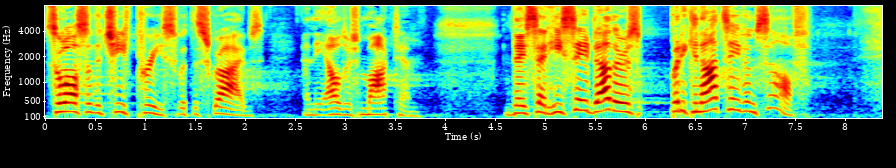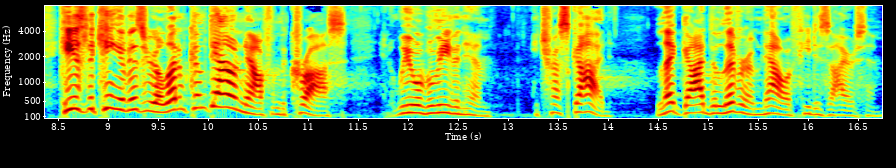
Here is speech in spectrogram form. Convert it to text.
So also the chief priests with the scribes and the elders mocked him. They said, He saved others, but he cannot save himself. He is the King of Israel. Let him come down now from the cross and we will believe in him. He trusts God. Let God deliver him now if he desires him.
